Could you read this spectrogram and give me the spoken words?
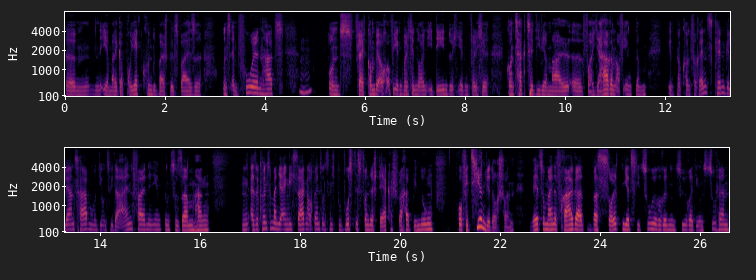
ähm, ein ehemaliger Projektkunde beispielsweise uns empfohlen hat. Mhm. Und vielleicht kommen wir auch auf irgendwelche neuen Ideen durch irgendwelche Kontakte, die wir mal äh, vor Jahren auf irgendeinem, irgendeiner Konferenz kennengelernt haben und die uns wieder einfallen in irgendeinem Zusammenhang. Hm, also könnte man ja eigentlich sagen, auch wenn es uns nicht bewusst ist von der Stärke schwacher Bindungen, profitieren wir doch schon. Wäre jetzt so meine Frage, was sollten jetzt die Zuhörerinnen und Zuhörer, die uns zuhören,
